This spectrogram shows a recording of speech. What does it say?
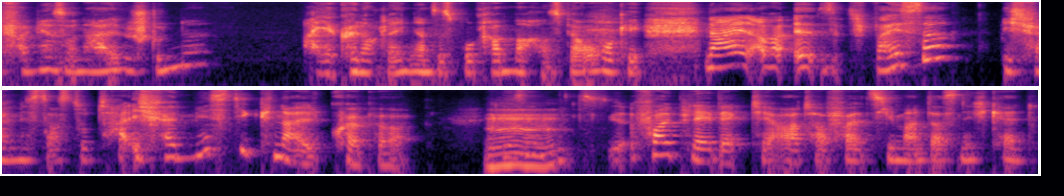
Von mir so eine halbe Stunde? Ah, ihr könnt auch gleich ein ganzes Programm machen, das wäre auch okay. Nein, aber äh, weißt du, ich vermisse das total. Ich vermisse die Knallköpfe. Die Mhm. Vollplayback-Theater, falls jemand das nicht kennt.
